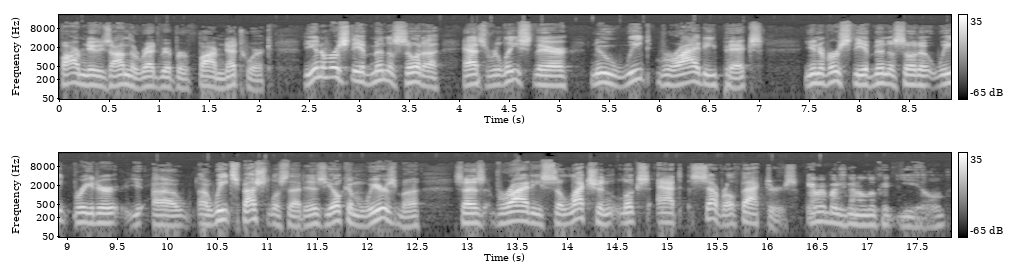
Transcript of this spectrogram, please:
Farm news on the Red River Farm Network. The University of Minnesota has released their new wheat variety picks. University of Minnesota wheat breeder, uh, a wheat specialist that is, Jochum Wiersma, says variety selection looks at several factors. Everybody's going to look at yield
